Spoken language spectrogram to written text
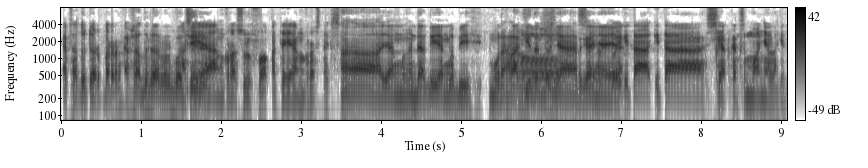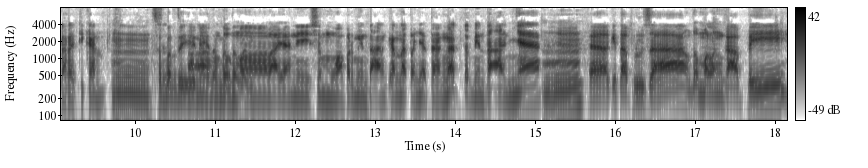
F1 Dorper, F1 dorper ada bocil. yang cross sulfok, ada yang cross Texas. Ah, yang menghendaki yang lebih murah lagi Oh, tentunya harganya siap. ya. Kita kita siapkan semuanya lah, kita readykan. Hmm, seperti ini Ah, untuk teman-teman. melayani semua permintaan karena banyak banget permintaannya. Mm-mm. Eh, kita berusaha untuk melengkapi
